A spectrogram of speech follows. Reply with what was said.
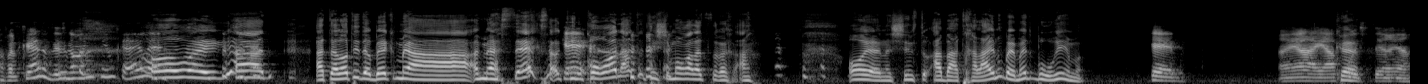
אבל כן, אז יש גם אנשים כאלה. Oh my god. אתה לא תדבק מה- מהסקס? כן. כאילו קורונה, אתה תשמור על עצמך. אוי, אנשים... אה, בהתחלה היינו באמת בורים. כן. היה, היה פה כן. היסטריה.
